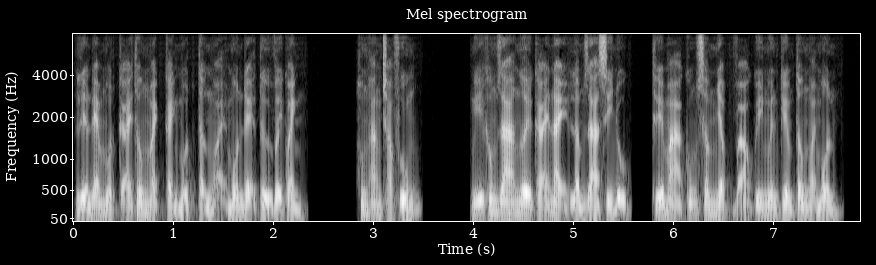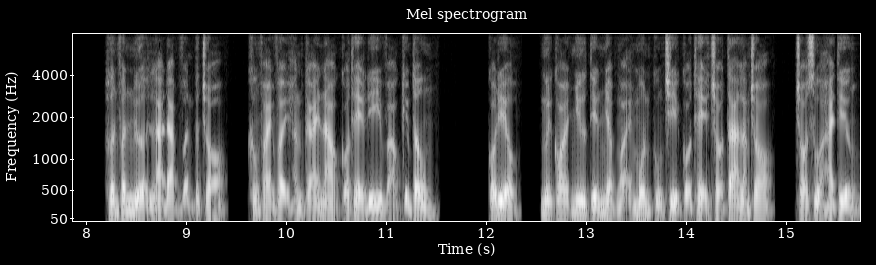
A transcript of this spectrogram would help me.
liền đem một cái thông mạch cảnh một tầng ngoại môn đệ tử vây quanh. Hung hăng trào phúng nghĩ không ra ngươi cái này lâm ra xỉ nhục, thế mà cũng xâm nhập vào quy nguyên kiếm tông ngoại môn. Hơn phân nửa là đạp vận cất chó, không phải vậy hắn cái nào có thể đi vào kiếm tông? Có điều, ngươi coi như tiến nhập ngoại môn cũng chỉ có thể cho ta làm chó chó sủa hai tiếng,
